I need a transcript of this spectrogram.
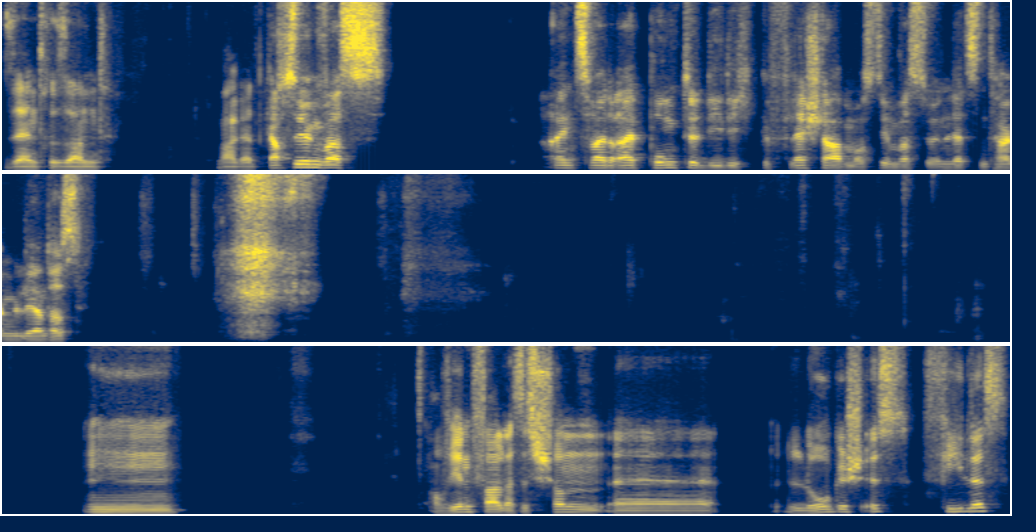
Sehr interessant. Gab es irgendwas, ein, zwei, drei Punkte, die dich geflasht haben aus dem, was du in den letzten Tagen gelernt hast? Mm, auf jeden Fall, dass es schon äh, logisch ist, vieles.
